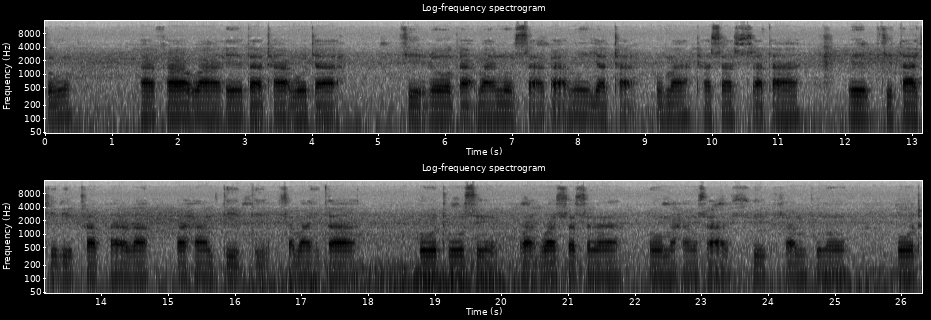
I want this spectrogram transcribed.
สุภาคาวาเอตทาวุจาสิโรกะมนุสสากามิยัตถะ ภูมาทัสสะตาเวจิตาคิริคาภาระปะหันติติสมาหิตาปุถุสิวะวัสสนาโอมหังสาสิสัมพุโนโพธ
